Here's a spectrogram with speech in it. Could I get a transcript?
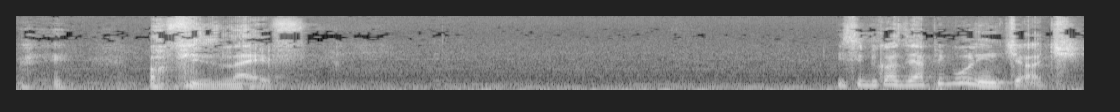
of his life. You see, because there are people in church.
